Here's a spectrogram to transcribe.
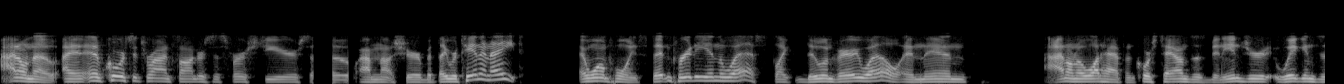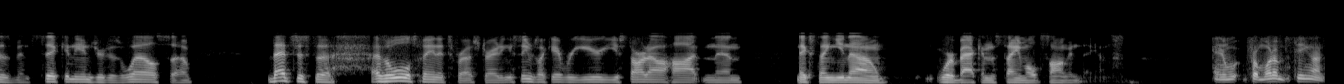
I don't know. And of course, it's Ryan Saunders' first year, so I'm not sure. But they were 10 and 8 at one point, sitting pretty in the West, like doing very well. And then I don't know what happened. Of course, Towns has been injured. Wiggins has been sick and injured as well. So that's just a as a Wolves fan, it's frustrating. It seems like every year you start out hot, and then next thing you know, we're back in the same old song and dance. And from what I'm seeing on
